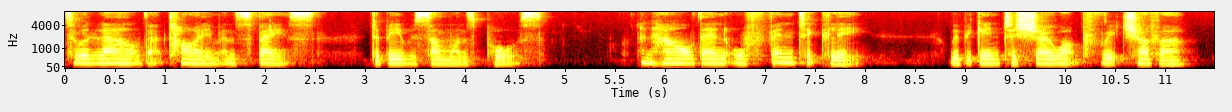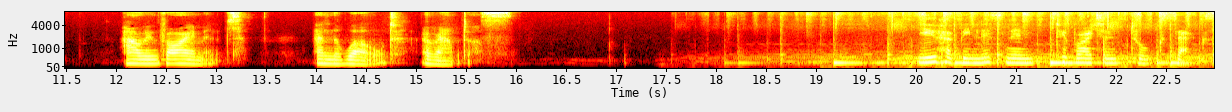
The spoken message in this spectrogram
to allow that time and space to be with someone's pause, and how then authentically we begin to show up for each other, our environment, and the world around us. You have been listening to Brighton Talk Sex.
